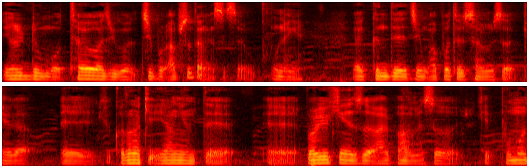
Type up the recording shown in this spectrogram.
일도 못 해가지고 집을 압수당했었어요 운행에. 예, 근데 지금 아파트 살면서 걔가 예, 그 고등학교 2학년 때 예, 버거킹에서 알바하면서 이렇게 부모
